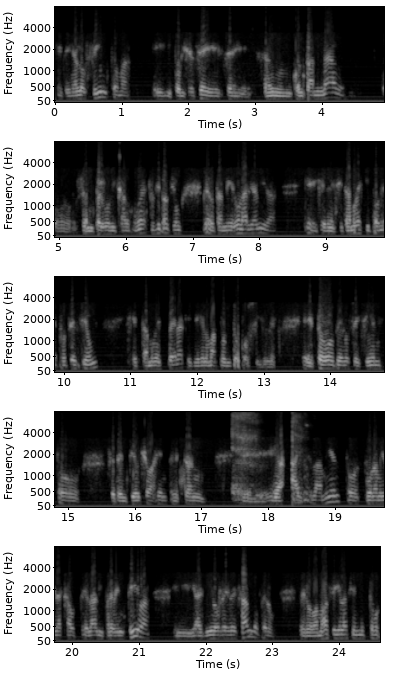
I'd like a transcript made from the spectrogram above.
que tenían los síntomas y policías se, se, han contaminado o se han perjudicado con esta situación, pero también es una realidad que, necesitamos equipos de protección que estamos en espera que llegue lo más pronto posible. todos de los 678 agentes están eh, en aislamiento por una medida cautelar y preventiva y allí ido regresando, pero pero vamos a seguir haciendo estos,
